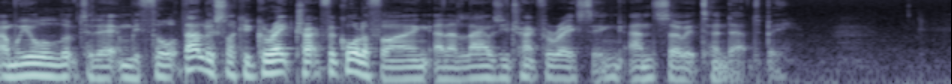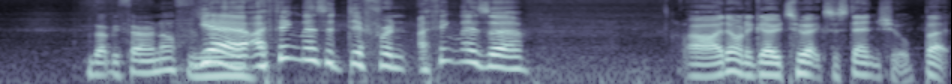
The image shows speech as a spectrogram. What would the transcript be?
And we all looked at it and we thought that looks like a great track for qualifying and a lousy track for racing, and so it turned out to be. Would that be fair enough? Yeah, I think there's a different. I think there's a. Oh, I don't want to go too existential, but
